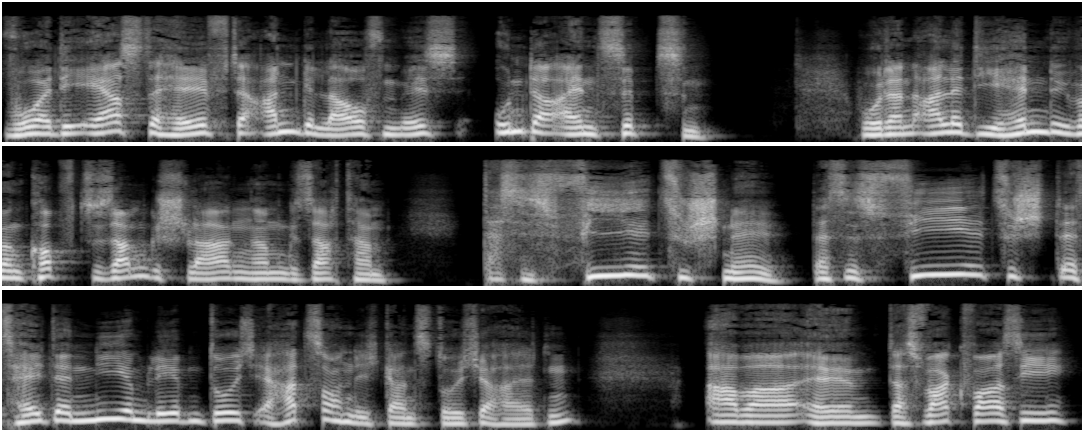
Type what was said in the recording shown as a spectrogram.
wo er die erste Hälfte angelaufen ist unter 1,17. Wo dann alle die Hände über den Kopf zusammengeschlagen haben, gesagt haben, das ist viel zu schnell. Das ist viel zu, das hält er nie im Leben durch. Er hat es auch nicht ganz durchgehalten. Aber ähm, das war quasi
